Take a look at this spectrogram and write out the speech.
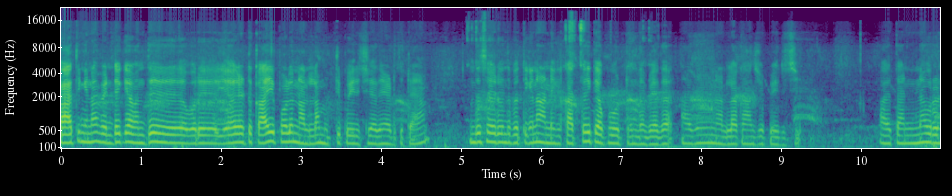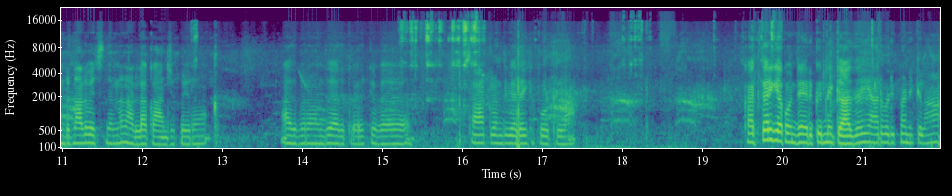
பார்த்தீங்கன்னா வெண்டைக்காய் வந்து ஒரு ஏழு எட்டு காய் போல் நல்லா முத்தி போயிடுச்சு அதையும் எடுத்துட்டேன். இந்த சைடு வந்து பார்த்திங்கன்னா அன்றைக்கி கத்திரிக்காய் போட்டிருந்தேன் விதை அதுவும் நல்லா காஞ்சி போயிடுச்சு அது தனியாக ஒரு ரெண்டு நாள் வச்சுருந்தோம்னா நல்லா காஞ்சி போயிடும் அதுக்கப்புறம் வந்து அதுக்கு வரைக்கும் வே சாக்கு வந்து விதைக்கு போட்டுடலாம். கத்திரிக்காய் கொஞ்சம் இருக்குது இன்றைக்கி அதையும் அறுவடை பண்ணிக்கலாம்?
